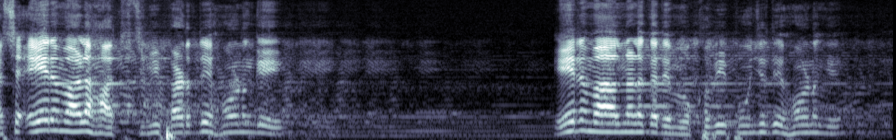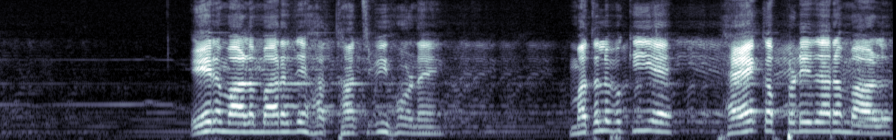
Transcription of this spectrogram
ਅੱਛਾ, ਇਹ ਰਮਾਲ ਹੱਥ 'ਚ ਵੀ ਫੜਦੇ ਹੋਣਗੇ। ਇਹ ਰਮਾਲ ਨਾਲ ਕਦੇ ਮੁਖ ਵੀ ਪੂੰਝਦੇ ਹੋਣਗੇ। ਇਹ ਰਮਾਲ ਮਾਰੇ ਦੇ ਹੱਥਾਂ 'ਚ ਵੀ ਹੋਣਾ ਹੈ। ਮਤਲਬ ਕੀ ਹੈ? ਹੈ ਕੱਪੜੇ ਦਾ ਰਮਾਲ,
